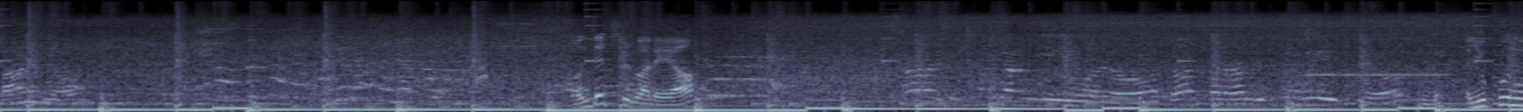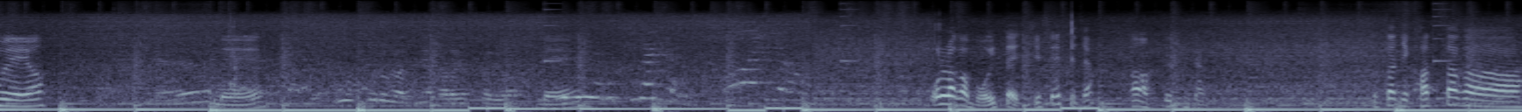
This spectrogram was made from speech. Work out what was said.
많은요. 언제 출발해요? 차는 청강리고요. 또 한 차는 한 6분 후에 있어요. 6분 후에요? 네. 네. 고속도로 가세요. 옆에요. 네. 올라가 뭐 있다 했지? 세트장? 아, 세트장. 끝까지 갔다가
